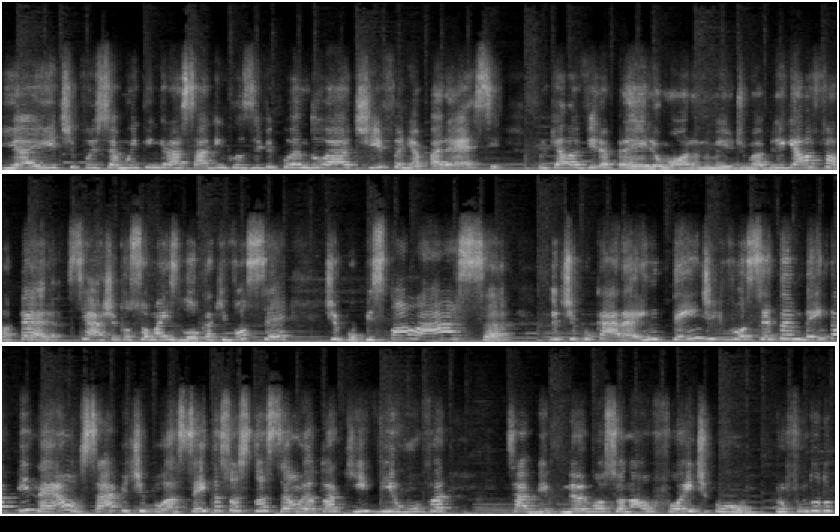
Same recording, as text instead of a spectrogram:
E aí, tipo, isso é muito engraçado, inclusive quando a Tiffany aparece, porque ela vira para ele uma hora no meio de uma briga e ela fala: Pera, você acha que eu sou mais louca que você? Tipo, pistolaça. Do tipo, cara, entende que você também tá pinel, sabe? Tipo, aceita a sua situação. Eu tô aqui, viúva, sabe? Meu emocional foi, tipo, pro fundo do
